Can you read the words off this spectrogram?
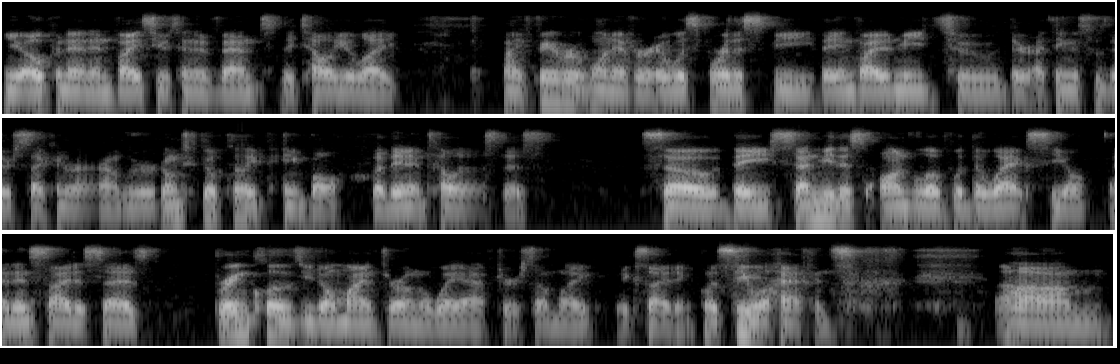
You open it and invites you to an event. They tell you like my favorite one ever. It was for the Spee. They invited me to their I think this was their second round. We were going to go play paintball, but they didn't tell us this. So they send me this envelope with the wax seal, and inside it says, "Bring clothes you don't mind throwing away after." So I'm like, exciting. Let's see what happens. um,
